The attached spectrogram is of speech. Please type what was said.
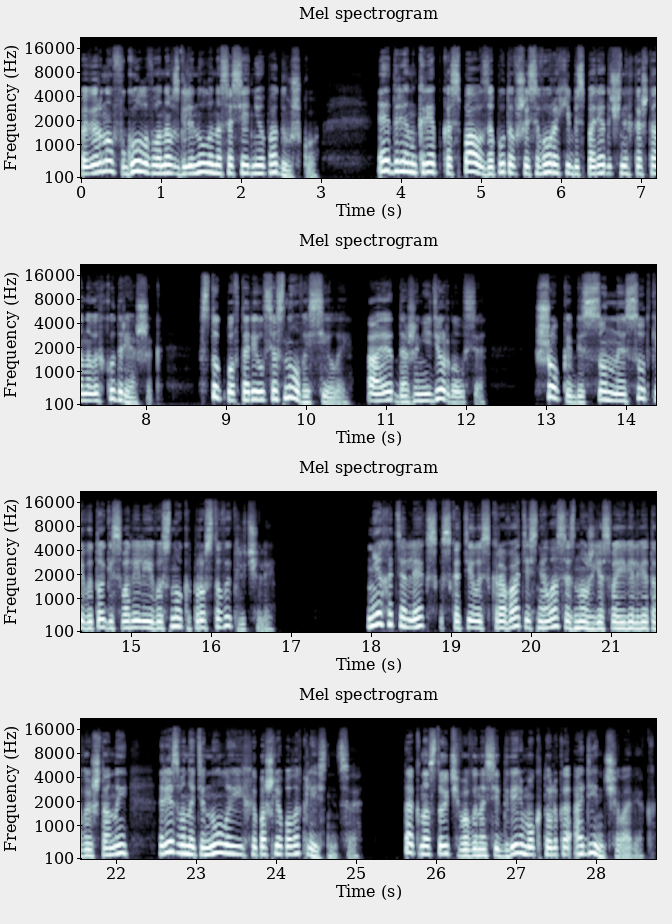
Повернув голову, она взглянула на соседнюю подушку. Эдриан крепко спал, запутавшись в ворохе беспорядочных каштановых кудряшек. Стук повторился с новой силой, а Эд даже не дернулся. Шок и бессонные сутки в итоге свалили его с ног и просто выключили. Нехотя Лекс скатилась с кровати, сняла с изножья свои вельветовые штаны, резво натянула их и пошлепала к лестнице. Так настойчиво выносить дверь мог только один человек.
